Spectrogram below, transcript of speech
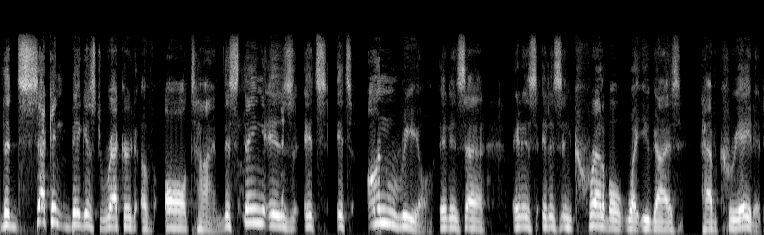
the second biggest record of all time. This thing is, it's, it's unreal. It is, uh, it is, it is incredible what you guys have created.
